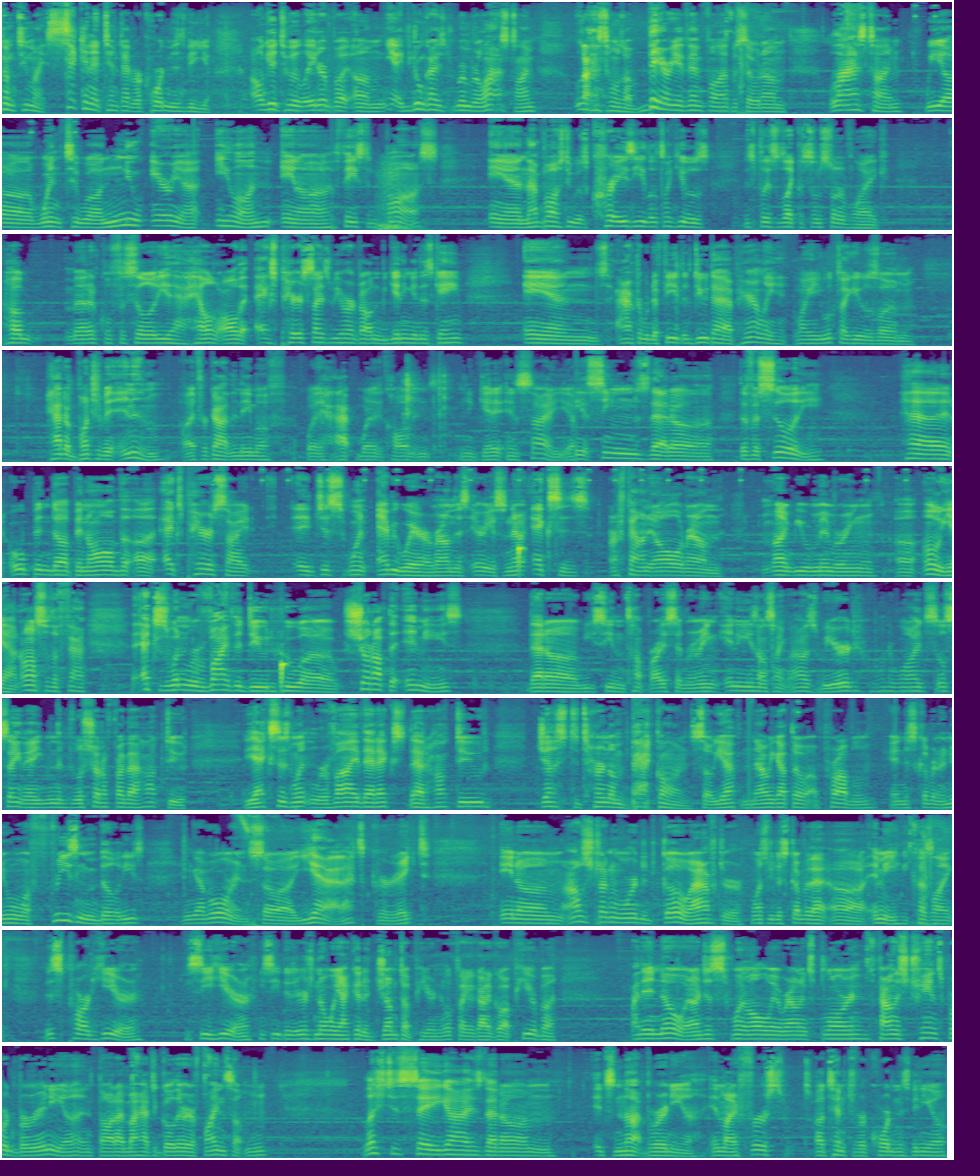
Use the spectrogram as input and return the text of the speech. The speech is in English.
welcome to my second attempt at recording this video. I'll get to it later, but um, yeah, if you don't guys remember last time, last time was a very eventful episode. Um, last time we uh went to a new area, Elun, and uh faced a boss, and that boss dude was crazy. It looked like he was. This place was like some sort of like hub medical facility that held all the ex-parasites we heard about in the beginning of this game and after we defeat the dude that apparently like he looked like he was um had a bunch of it in him. I forgot the name of what it ha- what it called and, and get it inside yeah. It seems that uh the facility had opened up and all the uh, x parasite it just went everywhere around this area. So now x's are found all around. Might be remembering uh oh yeah and also the fact the x's wouldn't revive the dude who uh shut off the EMMIs that uh you see in the top right said remaining innings. I was like, that was weird. I wonder why it's still saying that even if it was shut off by that hawk dude. The X's went and revived that X that hawk dude just to turn them back on. So yeah, now we got the a problem and discovered a new one with freezing abilities and Ghavoran. So uh yeah, that's great. And um I was struggling where to go after once we discovered that uh EMMI because like this part here, you see here, you see that there's no way I could have jumped up here and it looks like I gotta go up here, but I didn't know, and I just went all the way around exploring, found this transport Burenia, and thought I might have to go there to find something. Let's just say, guys, that, um, it's not Burenia. In my first attempt to record this video,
